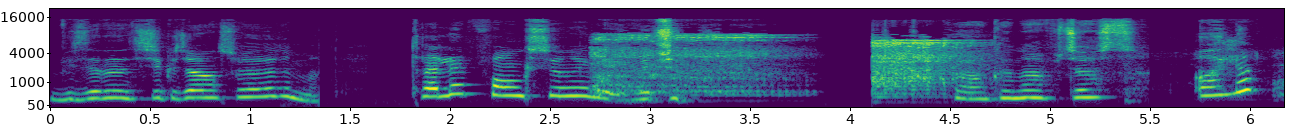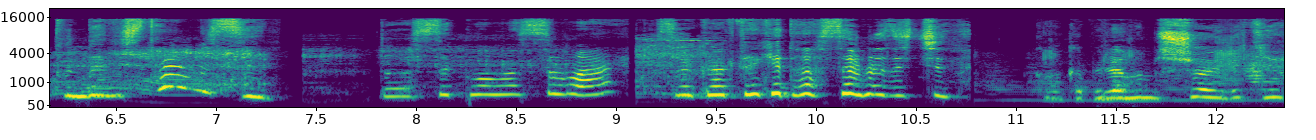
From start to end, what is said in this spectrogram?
Vizeden çıkacağını söyledin mi? Talep fonksiyonuyla ilgili. Kanka ne yapacağız? Oğlum bundan ister misin? Dostluk maması var. Sokaktaki dostlarımız için. Kanka planımız şöyle ki.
